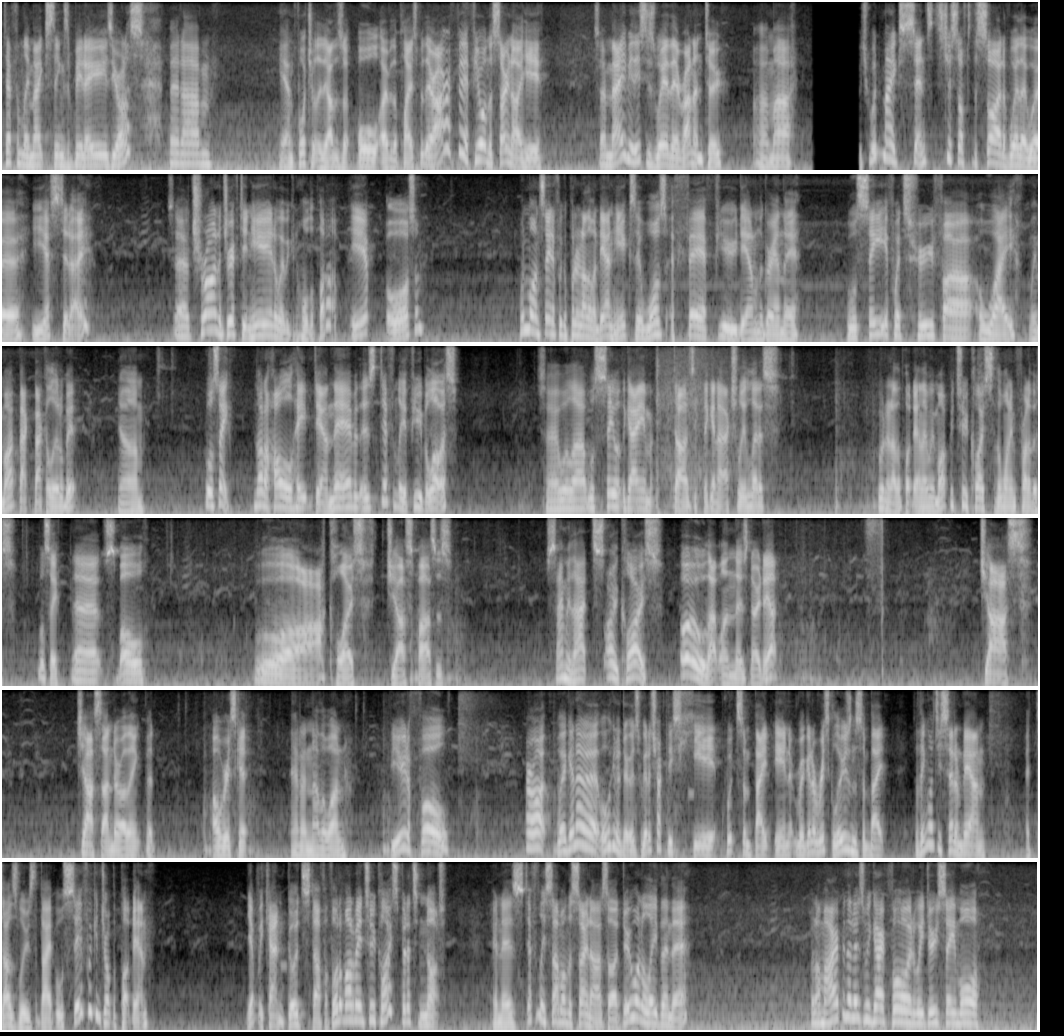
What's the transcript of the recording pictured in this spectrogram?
Definitely makes things a bit easier on us. But, um... Yeah, unfortunately the others are all over the place. But there are a fair few on the sonar here. So maybe this is where they're running to. Um, uh... Which would make sense. It's just off to the side of where they were yesterday. So trying to drift in here to where we can haul the pot up. Yep, awesome. Wouldn't mind seeing if we could put another one down here because there was a fair few down on the ground there. We'll see if we're too far away. We might back back a little bit. Um, we'll see. Not a whole heap down there, but there's definitely a few below us. So we'll uh, we'll see what the game does if they're going to actually let us put another pot down there. We might be too close to the one in front of us. We'll see. Uh, small. Oh, close. Just passes. Same with that. So close. Oh, that one, there's no doubt. Just. Just under, I think, but I'll risk it. And another one. Beautiful. All right, we're gonna, what we're gonna do is we're gonna chuck this here, put some bait in. We're gonna risk losing some bait. I think once you set them down, it does lose the bait, but we'll see if we can drop the pot down. Yep, we can. Good stuff. I thought it might have been too close, but it's not. And there's definitely some on the sonar, so I do want to leave them there. But I'm hoping that as we go forward, we do see more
